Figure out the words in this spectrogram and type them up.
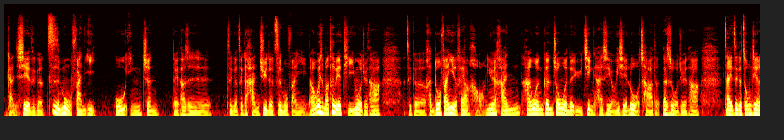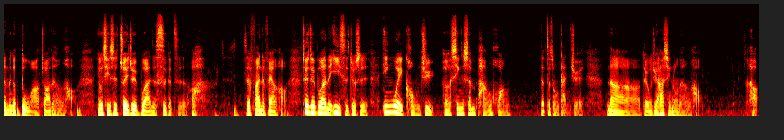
感谢这个字幕翻译吴银珍。对，他是这个这个韩剧的字幕翻译。然后为什么要特别提？因为我觉得他这个很多翻译的非常好。因为韩韩文跟中文的语境还是有一些落差的，但是我觉得他在这个中间的那个度啊抓的很好。尤其是“惴惴不安”这四个字，哇，这翻的非常好。“惴惴不安”的意思就是因为恐惧而心生彷徨的这种感觉。那对我觉得他形容的很好。好。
